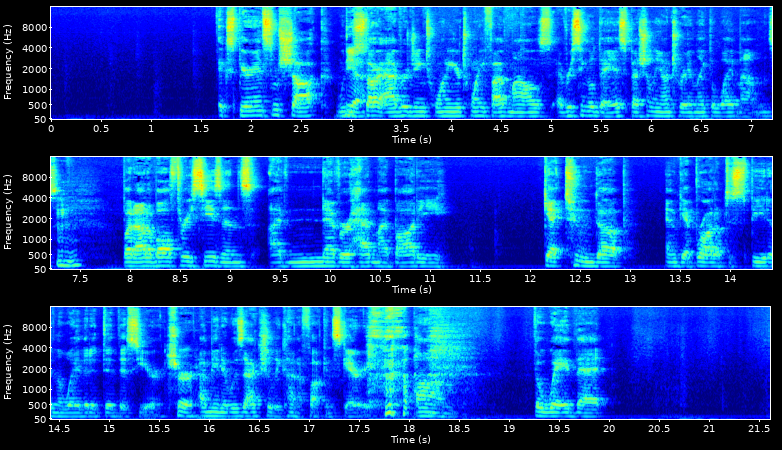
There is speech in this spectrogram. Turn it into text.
experience some shock when you start averaging 20 or 25 miles every single day, especially on terrain like the White Mountains. Mhm. But out of all three seasons, I've never had my body get tuned up and get brought up to speed in the way that it did this year. sure, I mean, it was actually kind of fucking scary. um, the way that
